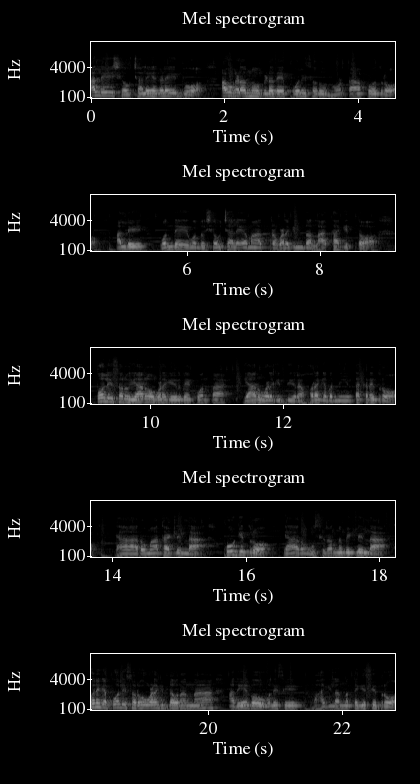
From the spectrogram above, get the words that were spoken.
ಅಲ್ಲಿ ಶೌಚಾಲಯಗಳೇ ಇದ್ವು. ಅವುಗಳನ್ನು ಬಿಡದೆ ಪೊಲೀಸರು ನೋಡ್ತಾ ಹೋದರು. ಅಲ್ಲಿ ಒಂದೇ ಒಂದು ಶೌಚಾಲಯ ಮಾತ್ರ ಒಳಗಿಂದ ಲಾಕ್ ಆಗಿತ್ತು, ಪೊಲೀಸರು ಯಾರೋ ಒಳಗೆ ಇರಬೇಕು ಅಂತ ಯಾರು ಒಳಗಿದ್ದೀರಾ, ಹೊರಗೆ ಬನ್ನಿ ಅಂತ ಕರೆದ್ರು. ಯಾರು ಮಾತಾಡಲಿಲ್ಲ. ಕೂಗಿದ್ರು. ಯಾರು ಉಸಿರನ್ನು ಬಿಡಲಿಲ್ಲ. ಕೊನೆಗೆ ಪೊಲೀಸರು ಒಳಗಿದ್ದವರನ್ನ ಅದೇಗೋ ಒಲಿಸಿ ಬಾಗಿಲನ್ನು ತೆಗೆಸಿದ್ರು.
